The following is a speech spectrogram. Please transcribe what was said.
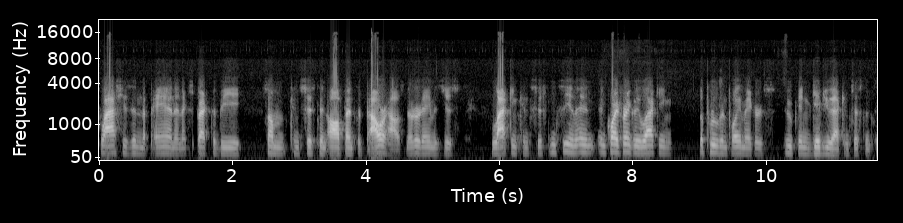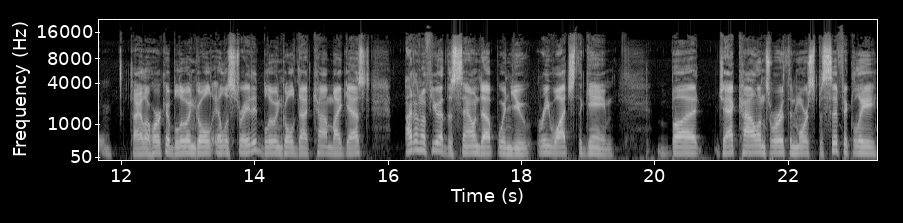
flashes in the pan and expect to be some consistent offensive powerhouse. Notre Dame is just lacking consistency and, and, and quite frankly lacking the proven playmakers who can give you that consistency. Hmm. Tyler Horka, Blue and Gold Illustrated, blueandgold.com, my guest. I don't know if you had the sound up when you rewatched the game, but Jac Collinsworth, and more specifically,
